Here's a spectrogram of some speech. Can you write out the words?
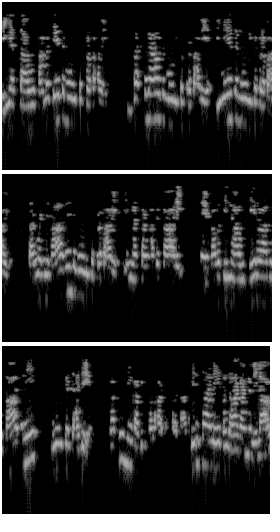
එයත්තා වූ සමතේත මූලික ප්‍රභාවය. විපස්සනාවට මූලික ප්‍රභාවය. විනයට මූලික ප්‍රභාවය. සර්වඥ සාසනයට මූලික ප්‍රභාවය. එහෙම නැත්නම් අද කාලේ පවතින ආ වූ ථේරවාද සාසනයේ මූලික ධජය. කතුන් මේක අපිට සලහා කරනවා. ඒ නිසා මේ සඳහා ගන්න වෙලාව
